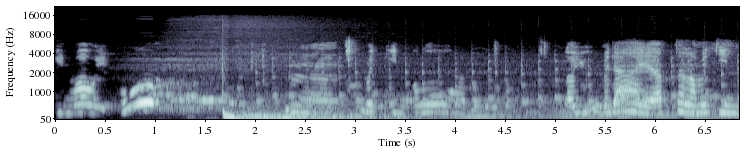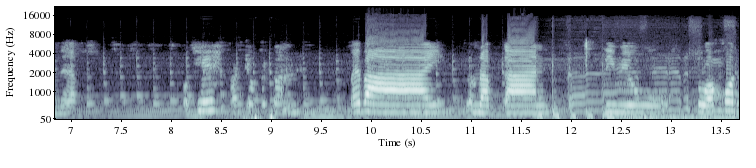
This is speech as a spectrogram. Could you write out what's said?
กินว่าวอีกอู้อืมไม่กินก็โง่ครับเราอยู่ไม่ได้ครับ ถ้าเราไม่กินนะครับ โอเคขอจบไปก่อนบ๊ายบายสำหรับการรีวิวตัวโคตร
